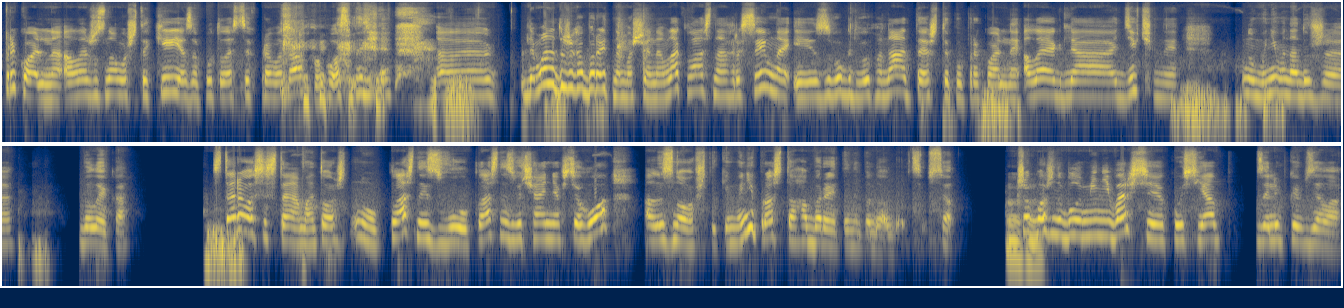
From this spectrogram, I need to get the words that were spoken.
прикольно, але ж знову ж таки я запуталась в цих проводах, о, господи. Е, для мене дуже габаритна машина. Вона класна, агресивна, і звук двигуна теж типу прикольний. Але як для дівчини, ну мені вона дуже велика. Стереосистема, тож ну, класний звук, класне звучання всього, але знову ж таки, мені просто габарити не подобаються. Все. Якщо б можна було міні-версію якусь, я б залюбки взяла.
